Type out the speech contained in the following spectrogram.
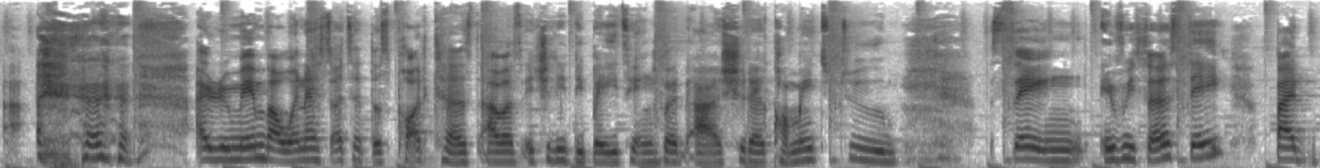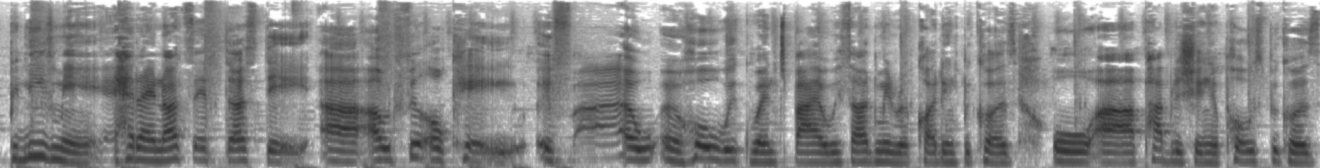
I remember when I started this podcast, I was actually debating, but uh, should I commit to saying every Thursday? But believe me, had I not said Thursday, uh, I would feel okay if a, whole week went by without me recording because or uh, publishing a post because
